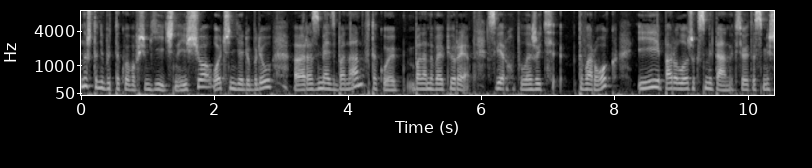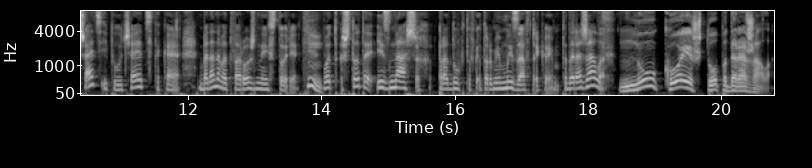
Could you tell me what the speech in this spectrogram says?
ну, что-нибудь такое, в общем, яичное. Еще очень я люблю а, размять банан в такое банановое пюре, сверху положить творог и пару ложек сметаны. Все это смешать, и получается такая бананово-творожная история. Хм. Вот что-то из наших продуктов, которыми мы завтракаем, подорожало? Ну, кое-что подорожало.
